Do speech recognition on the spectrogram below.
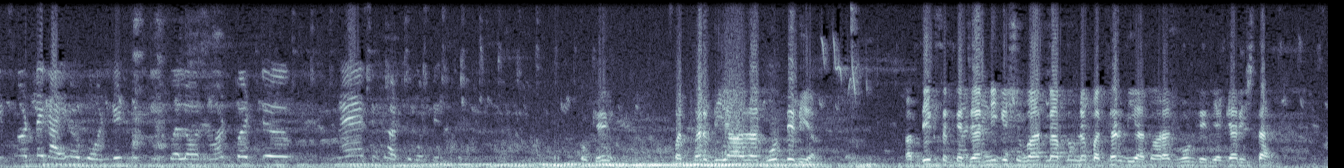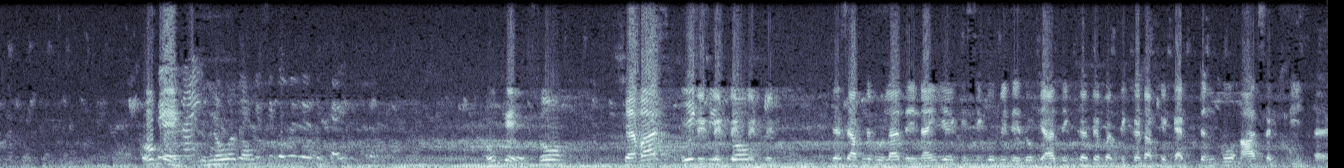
it's not like I have wanted with people और नॉट बट मैं सिद्धार्थ को वोट देना ओके पत्थर दिया वोट दे दिया अब देख सकते हैं जर्नी की शुरुआत में आप लोगों ने पत्थर दिया तो और आज वोट दे दिया क्या रिश्ता है? ओके देना किसी को भी दे दो क्या दिक्कत ओके सो शहबाज एक चीज़ तो. जैसे आपने बोला देना ही है किसी को भी दे दो क्या दिक्कत है? बस दिक्कत आपके कैप्टन को आ सकती है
